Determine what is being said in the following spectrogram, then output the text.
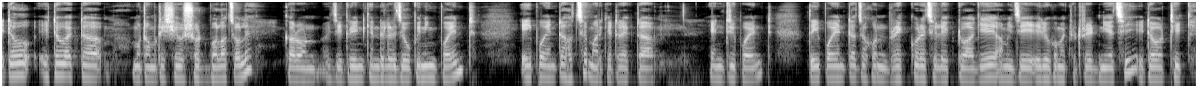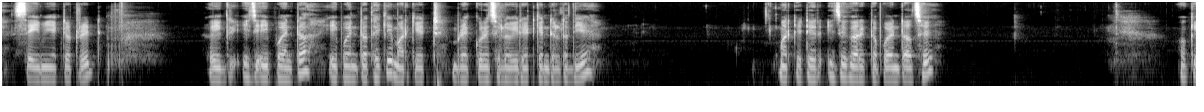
এটাও এটাও একটা মোটামুটি শিওর শট বলা চলে, কারণ ওই যে গ্রিন ক্যান্ডেলের যে ওপেনিং পয়েন্ট এই পয়েন্টটা হচ্ছে মার্কেটের একটা এন্ট্রি পয়েন্ট তো এই পয়েন্টটা যখন ব্রেক করেছিল একটু আগে, আমি যে এরকম একটা ট্রেড নিয়েছি, এটাও ঠিক সেমই একটা ট্রেড এই এই যে এই পয়েন্টটা এই পয়েন্টটা থেকে মার্কেট ব্রেক করেছিল এই রেড ক্যান্ডেলটা দিয়ে। মার্কেটের এই জায়গায় আরেকটা পয়েন্ট আছে। ওকে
